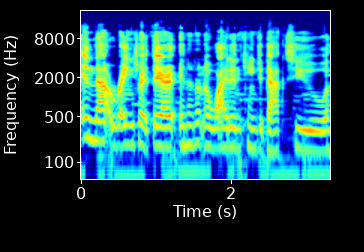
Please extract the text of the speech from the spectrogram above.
in that range right there. And I don't know why I didn't change it back to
